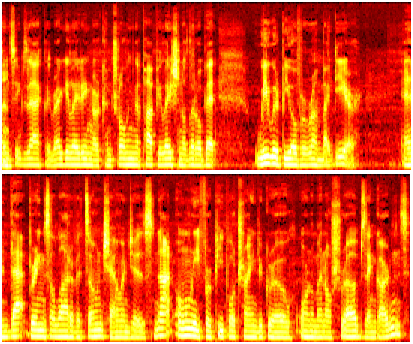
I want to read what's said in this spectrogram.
fawns, exactly, regulating or controlling the population a little bit, we would be overrun by deer. And that brings a lot of its own challenges, not only for people trying to grow ornamental shrubs and gardens,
